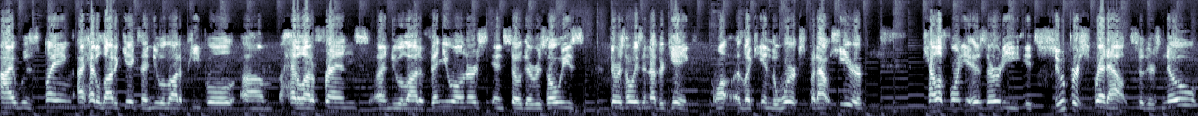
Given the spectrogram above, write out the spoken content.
I was playing. I had a lot of gigs. I knew a lot of people. Um, I had a lot of friends. I knew a lot of venue owners, and so there was always there was always another gig, like in the works. But out here, California is already it's super spread out. So there's no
